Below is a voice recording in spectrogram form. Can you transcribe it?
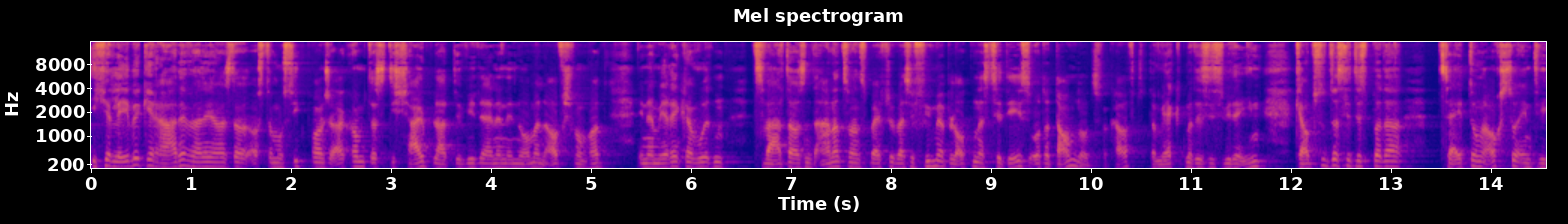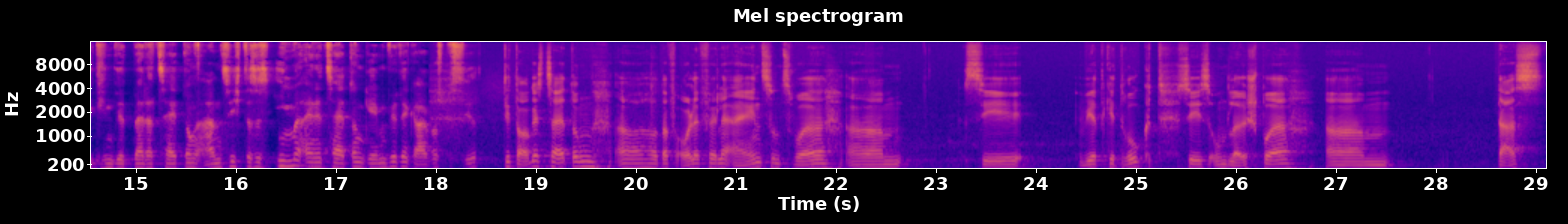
ich erlebe gerade, weil ich aus der, aus der Musikbranche auch komme, dass die Schallplatte wieder einen enormen Aufschwung hat. In Amerika wurden 2021 beispielsweise viel mehr Platten als CDs oder Downloads verkauft. Da merkt man, das ist wieder in. Glaubst du, dass sich das bei der Zeitung auch so entwickeln wird, bei der Zeitung an sich, dass es immer eine Zeitung geben wird, egal was passiert? Die Tageszeitung äh, hat auf alle Fälle eins, und zwar, ähm, sie wird gedruckt, sie ist unlöschbar. Ähm, das,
